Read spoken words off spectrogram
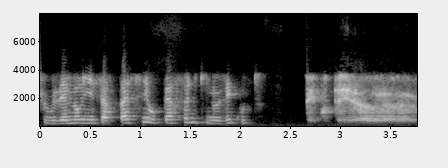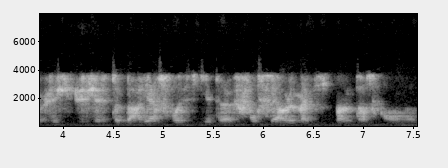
que vous aimeriez faire passer aux personnes qui nous écoutent Écoutez, euh, les, les gestes barrières, faut essayer de faut faire le maximum dans ce qu'on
